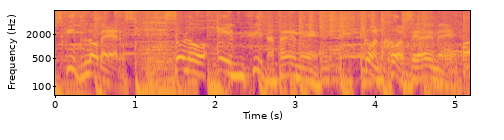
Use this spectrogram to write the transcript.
Los hit lovers. Solo en Hit con José A.M.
